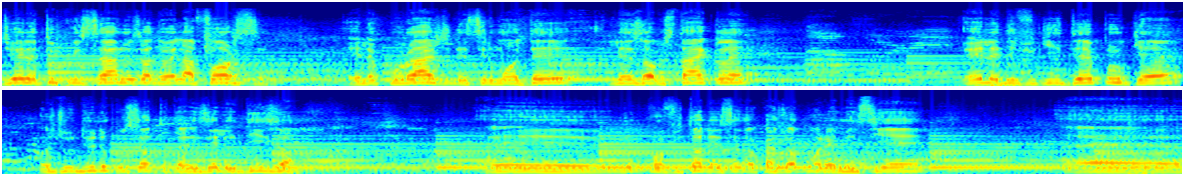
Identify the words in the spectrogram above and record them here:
Dieu le Tout-Puissant nous a donné la force et le courage de surmonter les obstacles et les difficultés pour que Aujourd'hui, nous puissions totaliser les 10 ans. Et nous profitons de cette occasion pour remercier euh,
